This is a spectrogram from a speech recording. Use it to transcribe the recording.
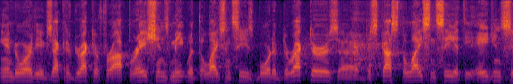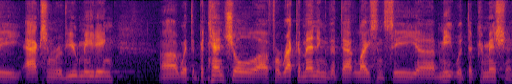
and/or the executive director for operations meet with the licensee's board of directors, uh, discuss the licensee at the agency action review meeting, uh, with the potential uh, for recommending that that licensee uh, meet with the commission.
